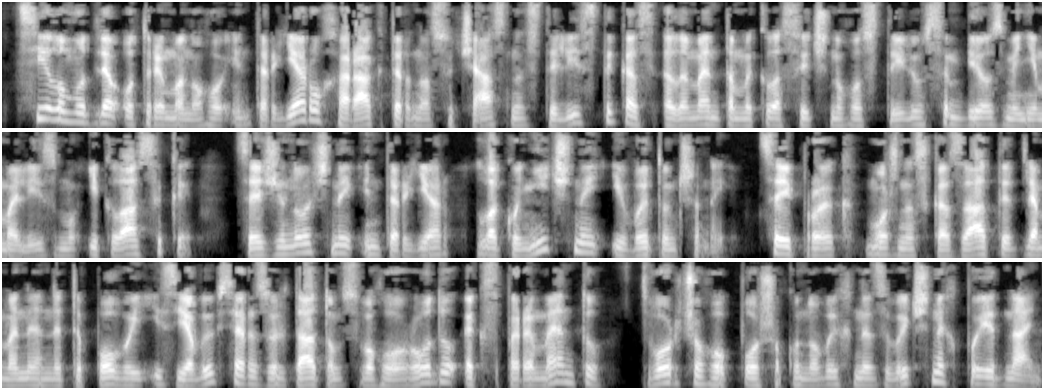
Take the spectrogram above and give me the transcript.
В цілому для отриманого інтер'єру характерна сучасна стилістика з елементами класичного стилю, симбіоз мінімалізму і класики. Це жіночний інтер'єр, лаконічний і витончений. Цей проект, можна сказати, для мене нетиповий і з'явився результатом свого роду експерименту, творчого пошуку нових незвичних поєднань.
